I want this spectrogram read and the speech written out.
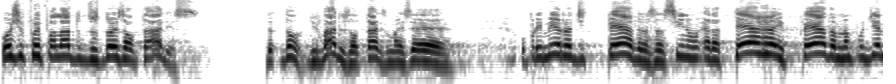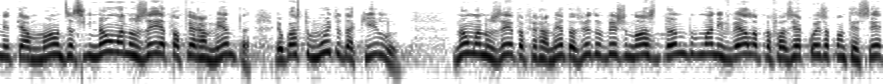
Hoje foi falado dos dois altares, de vários altares, mas é. O primeiro era de pedras, assim, não, era terra e pedra, não podia meter a mão, diz assim: não manuseie a tua ferramenta. Eu gosto muito daquilo. Não manuseia a tua ferramenta. Às vezes eu vejo nós dando manivela para fazer a coisa acontecer,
